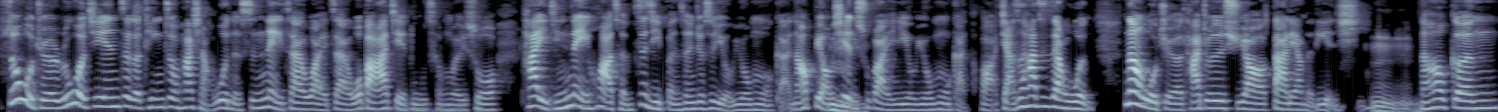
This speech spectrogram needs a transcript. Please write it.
所以我觉得，如果今天这个听众他想问的是内在外在，我把它解读成为说他已经内化成自己本身就是有幽默感，然后表现出来也有幽默感的话，嗯、假设他是这样问，那我觉得他就是需要大量的练习，嗯，然。后跟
